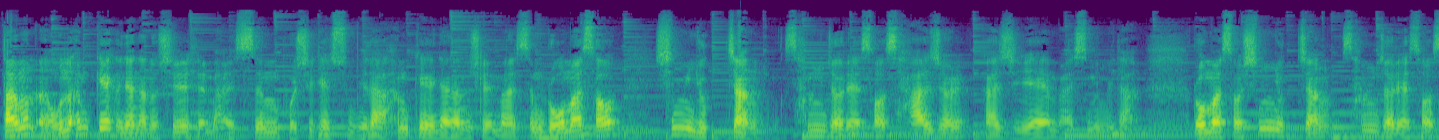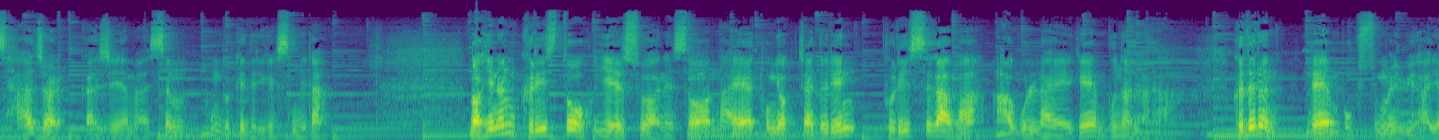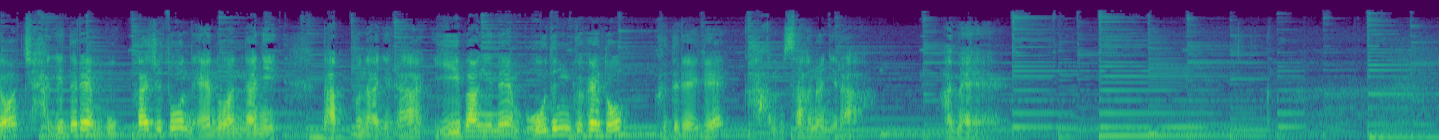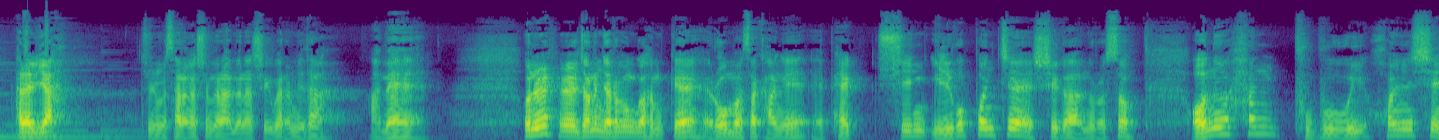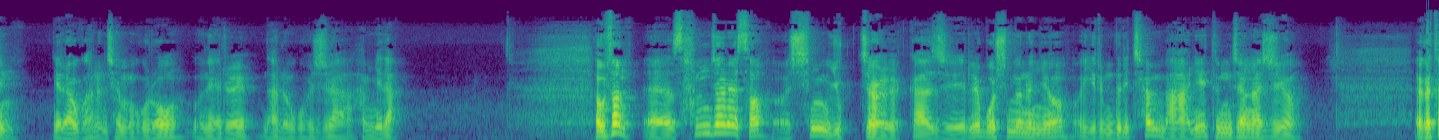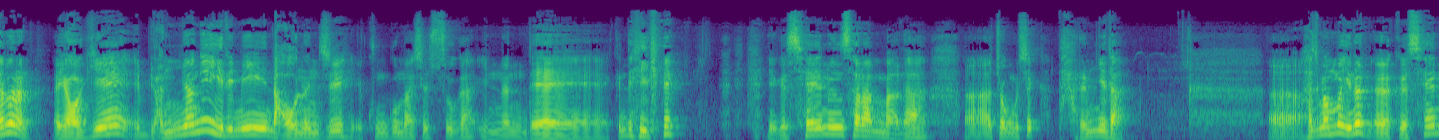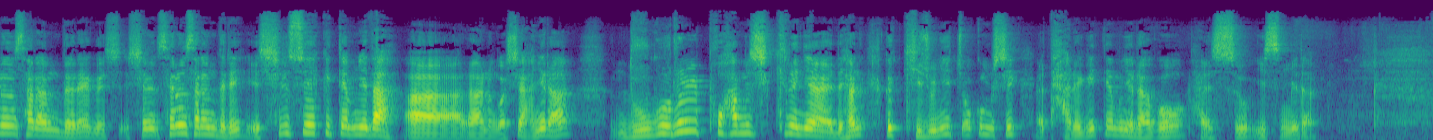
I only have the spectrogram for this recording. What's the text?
다음은 오늘 함께 은혜 나누실 말씀 보시겠습니다. 함께 은혜 나누실 말씀 로마서 16장 3절에서 4절까지의 말씀입니다. 로마서 16장 3절에서 4절까지의 말씀 봉독해 드리겠습니다. 너희는 그리스도 예수 안에서 나의 동역자들인 브리스가와 아굴라에게 문안하라. 그들은 내 목숨을 위하여 자기들의 목까지도 내놓았나니 나뿐 아니라 이방인의 모든 교회도 그들에게 감사하느니라. 아멘. 할렐루야. 주님을 사랑하시면 아멘 하시기 바랍니다. 아멘. 오늘 저는 여러분과 함께 로마서 강의 157번째 시간으로서 어느 한 부부의 헌신이라고 하는 제목으로 은혜를 나누고자 합니다. 우선 3절에서 16절까지를 보시면은요, 이름들이 참 많이 등장하지요. 그렇다면 여기에 몇 명의 이름이 나오는지 궁금하실 수가 있는데, 근데 이게, 이게 세는 사람마다 아, 조금씩 다릅니다. 아, 하지만 뭐 이는 그 세는 사람들의 그 세는 사람들이 실수했기 때문이다 라는 것이 아니라 누구를 포함시키느냐에 대한 그 기준이 조금씩 다르기 때문이라고 할 수 있습니다.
